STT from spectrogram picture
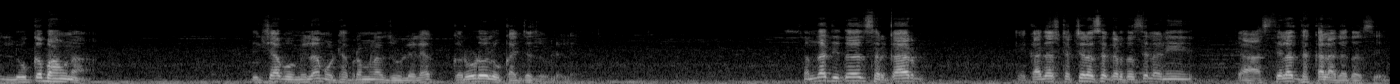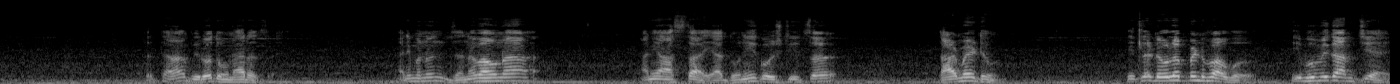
लोकभावना दीक्षाभूमीला मोठ्या प्रमाणात जुळलेल्या करोडो लोकांच्या जुळलेल्या समजा तिथं सरकार एखादा स्ट्रक्चर असं करत असेल आणि त्या आस्थेलाच धक्का लागत असेल तर त्याला विरोध होणारच आहे. आणि म्हणून जनभावना आणि आस्था या दोन्ही गोष्टीचं ताळमेळ ठेवून तिथलं डेव्हलपमेंट व्हावं ही भूमिका आमची आहे.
